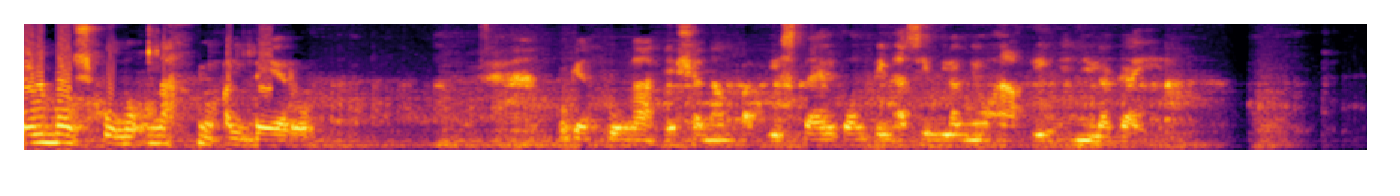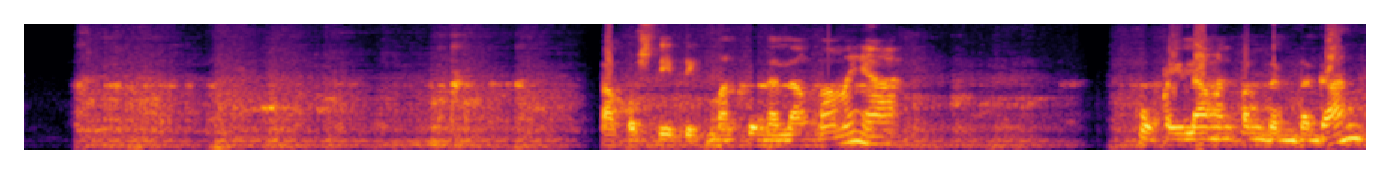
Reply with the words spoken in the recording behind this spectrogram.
Almost puno na yung kaldero. Lagyan po natin siya ng patis dahil konting asin lang yung aking inilagay. Tapos titikman ko na lang mamaya kung kailangan pang dagdagan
